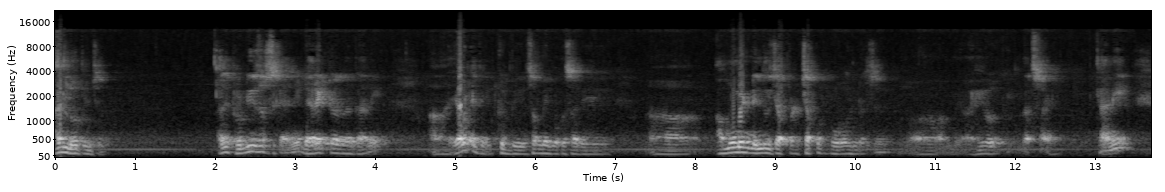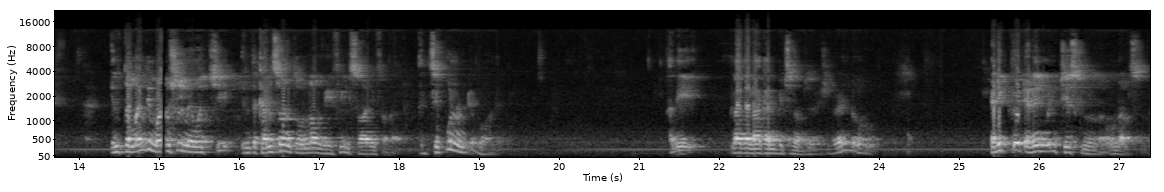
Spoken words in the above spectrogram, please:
అది లోపించదు. అది ప్రొడ్యూసర్స్ కానీ డైరెక్టర్ కానీ ఎవరైతే ఇట్ కుడ్ బి సమ్థింగ్ ఒకసారి ఆ, మూమెంట్ని మూమెంట్ ఎందుకు చెప్ప చెప్పకపోవడం ఉండొచ్చు హీరోకి దట్స్ ఫైన్ కానీ ఇంతమంది మనుషులు మేము వచ్చి ఇంత కన్సర్న్తో ఉన్నాం we feel sorry for that అది చెప్పుండి ఉంటే బాగుండేది. అది నాకు నాకు అనిపించిన అబ్జర్వేషన్ రెండు అడిక్వేట్ అరేంజ్మెంట్ చేసుకుని ఉండాల్సింది.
